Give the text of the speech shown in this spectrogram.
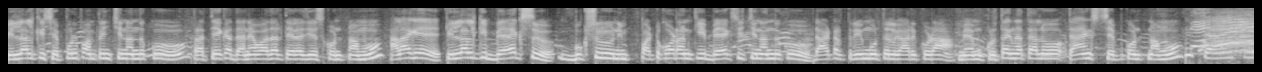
పిల్లలకి చెప్పులు పంపించినందుకు ప్రత్యేక ధన్యవాదాలు తెలియజేసుకుంటున్నాము. అలాగే పిల్లలకి బ్యాగ్స్ బుక్స్ పట్టుకోవడానికి బ్యాగ్స్ ఇచ్చినందుకు డాక్టర్ త్రిమూర్తులు గారికి కూడా మేము కృతజ్ఞతలు. థ్యాంక్స్ చెప్పుకుంటున్నాము. థ్యాంక్ యూ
